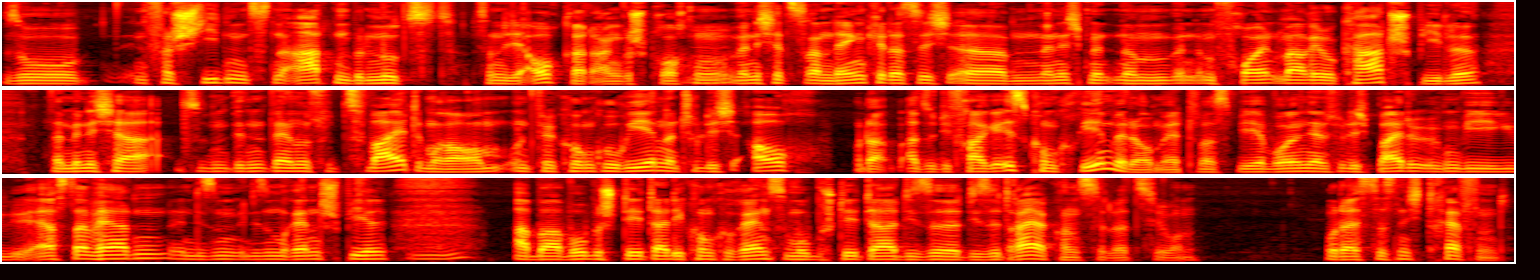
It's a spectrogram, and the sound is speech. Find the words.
so in verschiedensten Arten benutzt. Das haben die auch gerade angesprochen. Mhm. Wenn ich jetzt dran denke, dass ich, äh, wenn ich mit einem, mit einem Freund Mario Kart spiele, dann bin ich ja, wir nur zu zweit im Raum und wir konkurrieren natürlich auch, oder also die Frage ist, konkurrieren wir da um etwas? Wir wollen ja natürlich beide irgendwie Erster werden in diesem, in diesem Rennspiel. Mhm. Aber wo besteht da die Konkurrenz und wo besteht da diese, diese Dreierkonstellation? Oder ist das nicht treffend?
